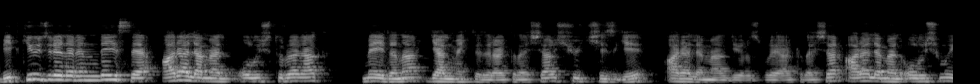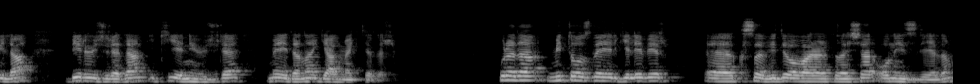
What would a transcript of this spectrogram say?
Bitki hücrelerinde ise ara lamel oluşturarak meydana gelmektedir arkadaşlar. Şu çizgi ara lamel diyoruz buraya arkadaşlar. Ara lamel oluşumuyla bir hücreden iki yeni hücre meydana gelmektedir. Burada mitozla ilgili bir e, kısa video var arkadaşlar. Onu izleyelim.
